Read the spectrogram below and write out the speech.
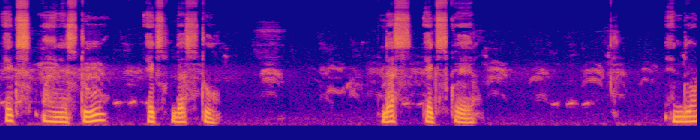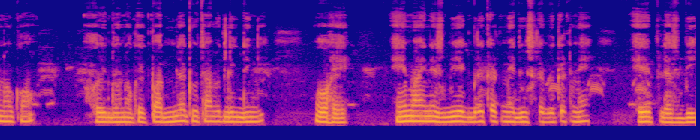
x minus 2 x plus 2 plus x square इन दोनों को, और इन दोनों को एक फार्मूला के मुताबिक लिख देंगे। वो है ए माइनस बी एक ब्रैकेट में, दूसरे ब्रैकेट में ए प्लस बी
